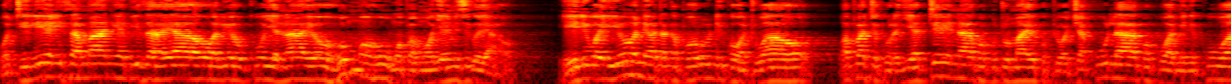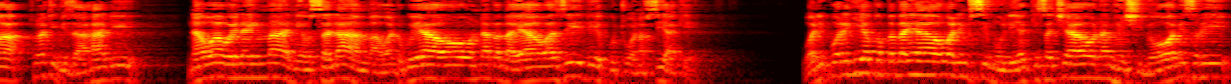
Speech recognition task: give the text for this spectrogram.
watilieni thamani ya bidhaa yao waliokuja nayo humo humo pamoja na mizigo yao. Ili waione watakaporudi kwa watu wao, wapate kurejea tena kwa kutumai kupewa chakula kwa kuamini kuwa tunatimiza ahadi na wawe na imani ya usalama wa ndugu yao na baba yao azidi kutua nafsi yake. Waliporejea kwa baba yao walimsimulia kisa chao na mheshimiwa wa Misri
